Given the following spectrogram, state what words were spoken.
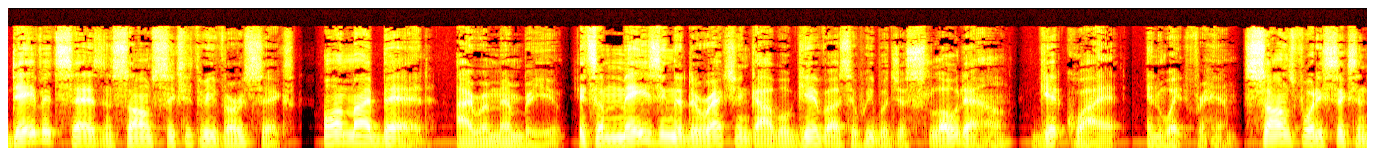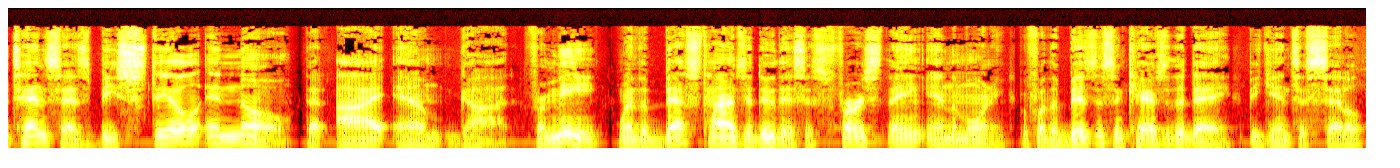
David says in Psalm 63 verse 6, On my bed, I remember you. It's amazing the direction God will give us if we will just slow down, get quiet, and wait for Him. Psalms 46 and 10 says, Be still and know that I am God. For me, one of the best times to do this is first thing in the morning, before the business and cares of the day begin to settle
